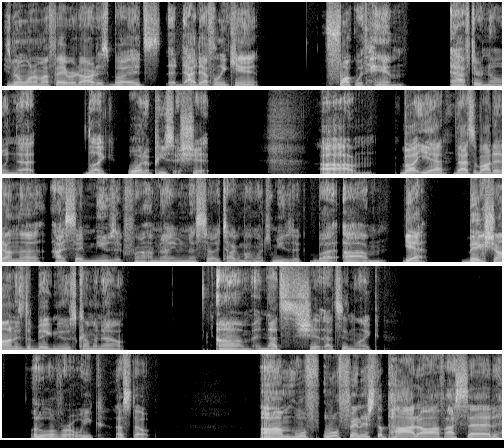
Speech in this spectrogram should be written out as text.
he's been one of my favorite artists, but it's I definitely can't fuck with him after knowing that like what a piece of shit. Um, but yeah, that's about it on the I say music front. I'm not even necessarily talking about much music, but um, yeah, Big Sean is the big news coming out. Um, and that's shit. That's in like a little over a week. That's dope. Um, we'll we'll finish the pod off. I said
